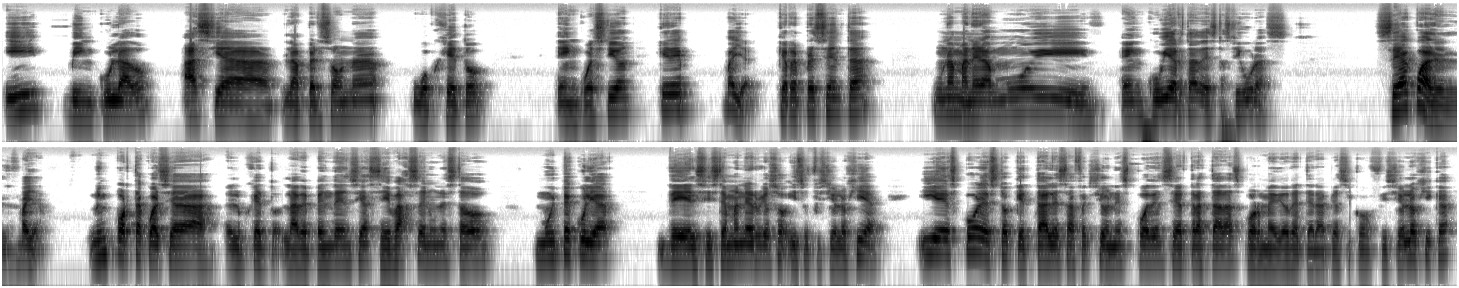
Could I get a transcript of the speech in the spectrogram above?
y vinculado hacia la persona u objeto en cuestión que vaya que representa una manera muy encubierta de estas figuras. Sea cual vaya no importa cuál sea el objeto la dependencia se basa en un estado muy peculiar del sistema nervioso y su fisiología y es por esto que tales afecciones pueden ser tratadas por medio de terapia psicofisiológica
